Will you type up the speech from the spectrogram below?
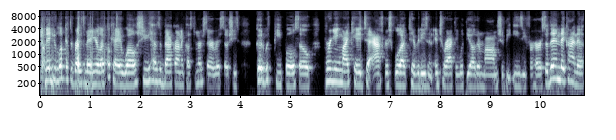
and then you look at the resume and you're like okay well she has a background in customer service so she's good with people. So bringing my kid to after school activities and interacting with the other mom should be easy for her. So then they kind of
